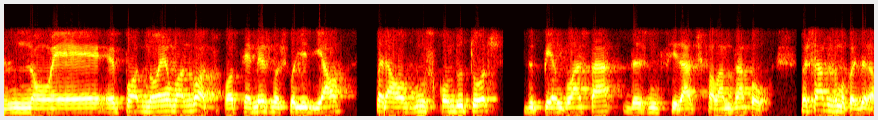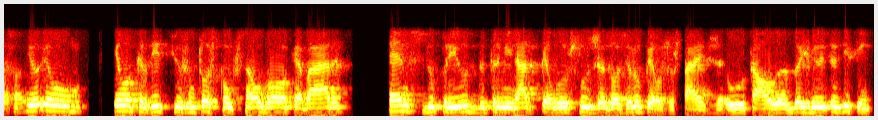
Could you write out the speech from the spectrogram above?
não é, não é um mau negócio. Pode ser mesmo a escolha ideal para alguns condutores, depende, lá está, das necessidades que falámos há pouco. Mas sabes uma coisa, Nelson? Eu, eu, eu acredito que os motores de combustão vão acabar antes do período determinado pelos legisladores europeus, os tais, o tal 2035.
